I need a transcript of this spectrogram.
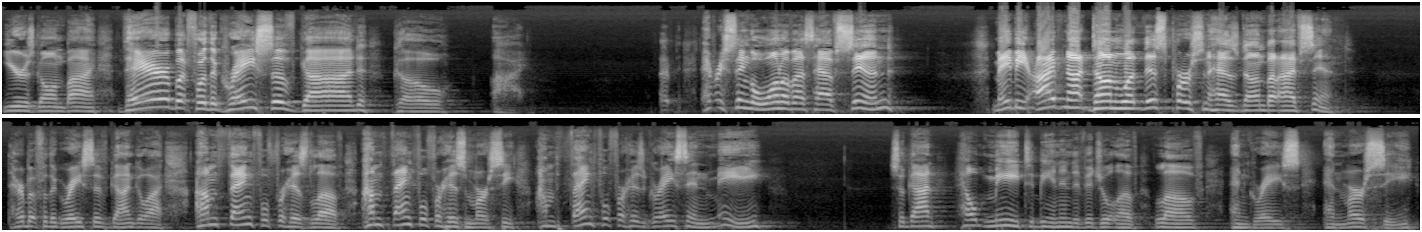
years gone by There, but for the grace of God, go I. Uh, every single one of us have sinned. Maybe I've not done what this person has done, but I've sinned. There, but for the grace of God go I. I'm thankful for His love. I'm thankful for His mercy. I'm thankful for His grace in me. So, God, help me to be an individual of love and grace and mercy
